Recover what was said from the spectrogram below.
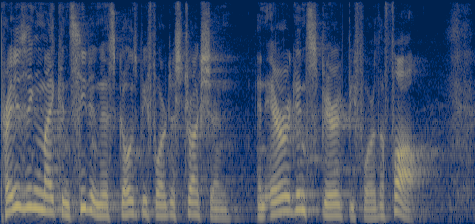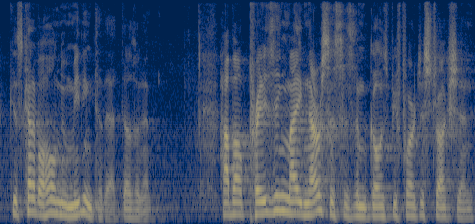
Praising my conceitedness goes before destruction, an arrogant spirit before the fall. Gives kind of a whole new meaning to that, doesn't it? How about praising my narcissism goes before destruction,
